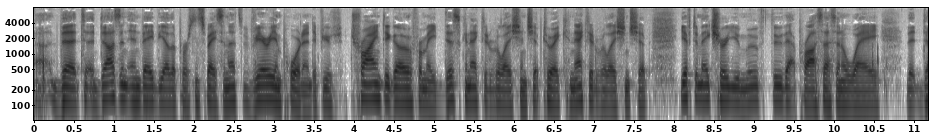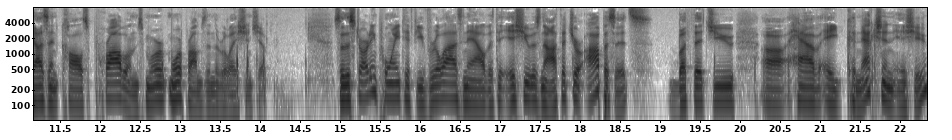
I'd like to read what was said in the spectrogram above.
uh, that doesn't invade the other person's space. And that's very important. If you're trying to go from a disconnected relationship to a connected relationship, you have to make sure you move through that process in a way that doesn't cause problems, more, more problems in the relationship. So, the starting point, if you've realized now that the issue is not that you're opposites, but that you uh, have a connection issue,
